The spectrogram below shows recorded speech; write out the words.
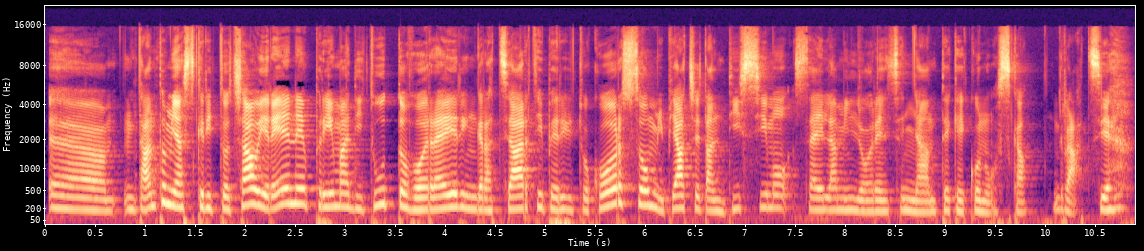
eh, intanto mi ha scritto ciao Irene, prima di tutto vorrei ringraziarti per il tuo corso, mi piace tantissimo, sei la migliore insegnante che conosca, grazie.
